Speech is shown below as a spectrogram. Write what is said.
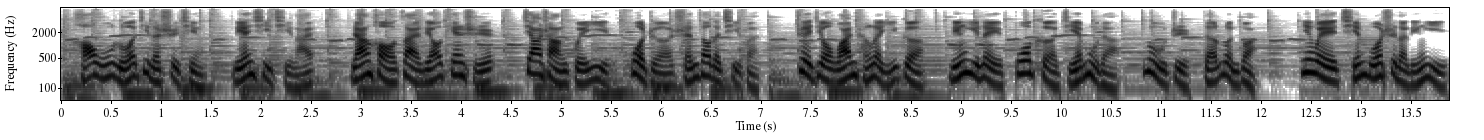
毫无逻辑的事情联系起来。然后在聊天时加上诡异或者神叨的气氛，这就完成了一个灵异类播客节目的录制的论断。因为秦博士的灵异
